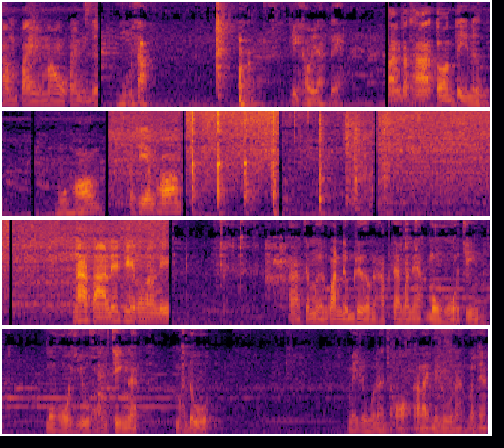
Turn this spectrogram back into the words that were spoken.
ทำไปเมาไปเหมือนเดิมหมูสับ ที่เขาอยากแดกตั้งกระทะตอนตีหนึ่ง หมูพร้อม กระเทียมพร้อม หน้าตาเละเทะประมาณนี้ อาจจะเหมือนวันเดิมๆนะครับ แต่วันเนี้ยโมโหจริง โมโหหิวของจริงนะมาดู ไม่รู้นะ จะออกอะไรไม่รู้นะวันเนี้ย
